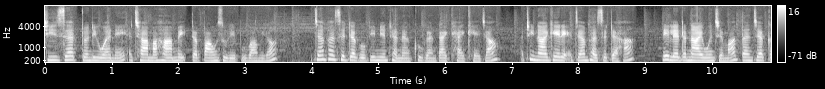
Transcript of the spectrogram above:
GZ21 နဲ့အခြားမဟာမိတ်တပ်ပေါင်းစုတွေပူးပေါင်းပြီးတော့အကြမ်းဖက်စစ်တပ်ကိုပြင်းပြင်းထန်ထန်ခုခံတိုက်ခိုက်ခဲ့ကြောင်းအထိနာခဲ့တဲ့အကြမ်းဖက်စစ်တပ်ဟာ နေ့လယ်တနာရီဝန်းကျင်မှာတန်ချက်က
